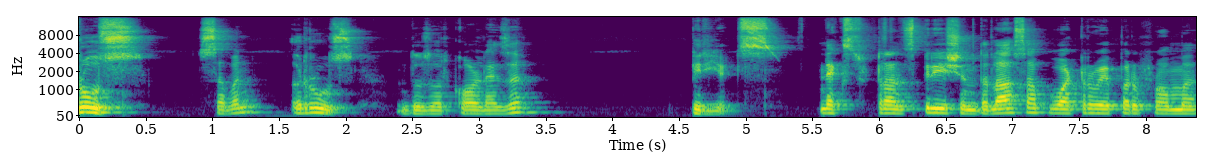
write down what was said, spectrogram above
rows. Seven rows. Those are called as a periods. Next transpiration. The loss of water vapor from uh,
